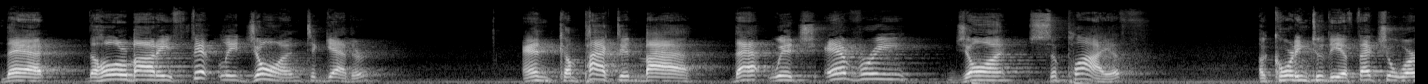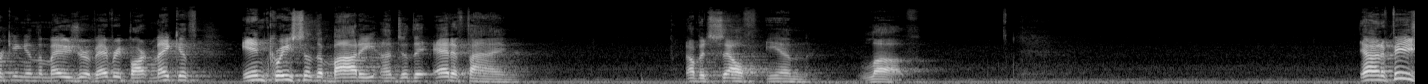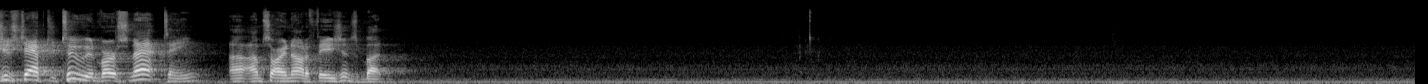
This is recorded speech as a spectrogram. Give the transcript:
that the whole body fitly joined together and compacted by that which every joint supplieth, according to the effectual working in the measure of every part, maketh increase of the body unto the edifying of itself in love. Now, in Ephesians chapter 2, in verse 19, uh, I'm sorry, not Ephesians, but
